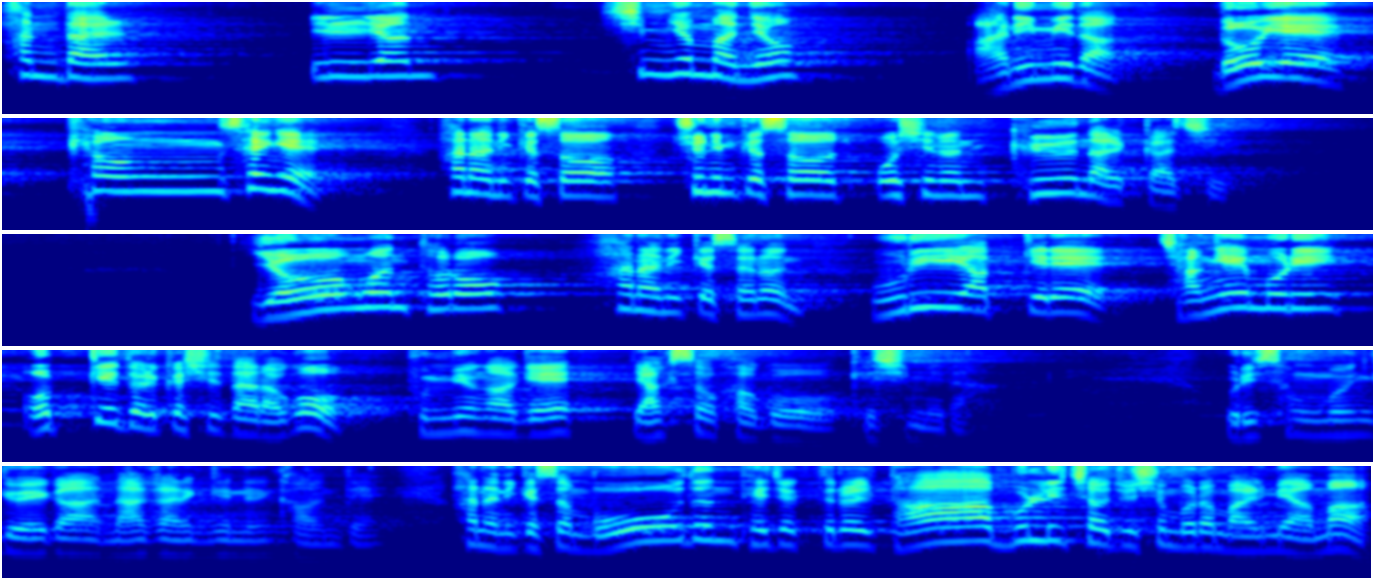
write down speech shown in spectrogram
한 달? 1년? 10년만요? 아닙니다. 너의 평생에 하나님께서 주님께서 오시는 그 날까지 영원토록 하나님께서는 우리 앞길에 장애물이 없게 될 것이다라고 분명하게 약속하고 계십니다. 우리 성문교회가 나가는 가운데 하나님께서 모든 대적들을 다 물리쳐 주심으로 말미암아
